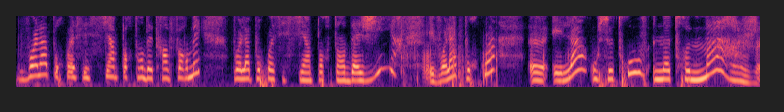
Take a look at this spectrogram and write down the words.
Voilà pourquoi c'est si important d'être informé, voilà pourquoi c'est si important d'agir, et voilà pourquoi euh, est là où se trouve notre marge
